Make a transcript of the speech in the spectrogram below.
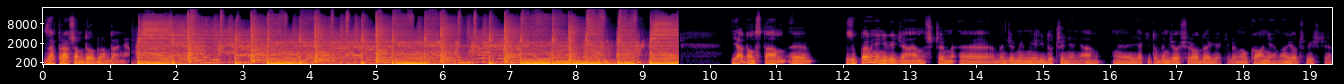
Zapraszam do oglądania. Jadąc tam, y, zupełnie nie wiedziałem, z czym y, będziemy mieli do czynienia, y, jaki to będzie ośrodek, jakie będą konie, no i oczywiście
